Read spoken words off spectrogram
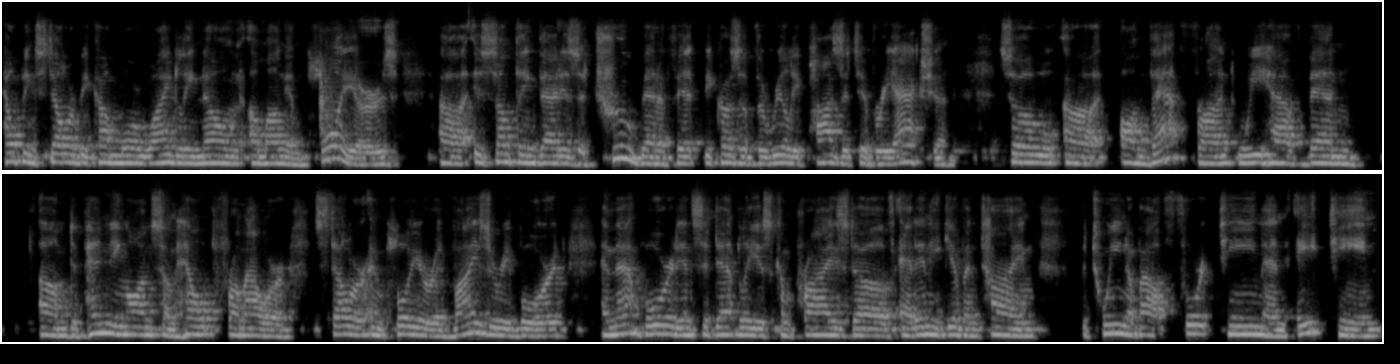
helping Stellar become more widely known among employers uh, is something that is a true benefit because of the really positive reaction. So, uh, on that front, we have been um, depending on some help from our stellar employer advisory board. And that board, incidentally, is comprised of, at any given time, between about 14 and 18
